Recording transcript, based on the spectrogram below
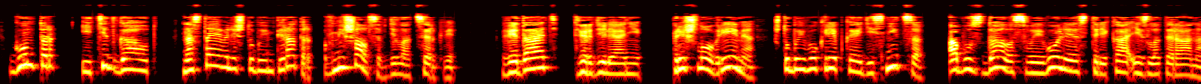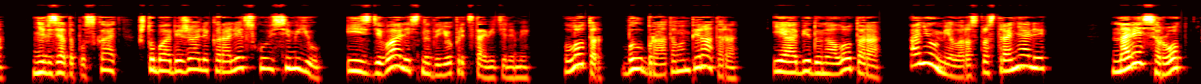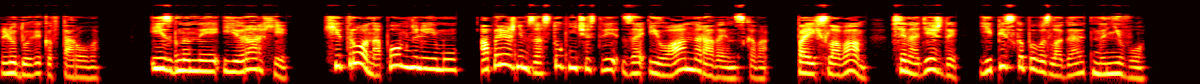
Гунтер и Титгаут настаивали, чтобы император вмешался в дела церкви. «Видать», — твердили они, Пришло время, чтобы его крепкая десница обуздала своеволие старика из Латерана. Нельзя допускать, чтобы обижали королевскую семью и издевались над ее представителями. Лотар был братом императора, и обиду на Лотара они умело распространяли на весь род Людовика II. Изгнанные иерархи хитро напомнили ему о прежнем заступничестве за Иоанна Равенского. По их словам, все надежды епископы возлагают на него.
